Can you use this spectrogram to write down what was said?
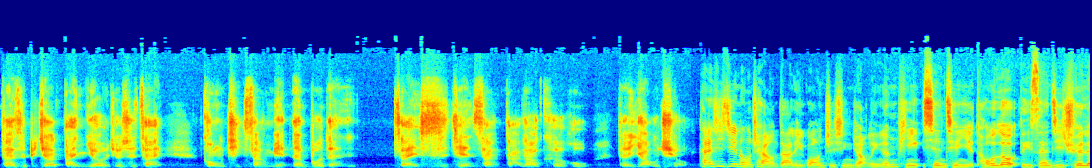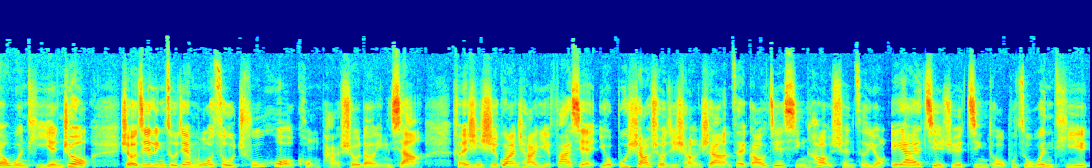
但是比较担忧就是在供给上面能不能在时间上达到客户的要求。台矽晶圆厂大力光执行长林恩平先前也透露，第三季缺料问题严重，手机零组件模组出货恐怕受到影响。分析师观察也发现，有不少手机厂商在高阶型号选择用 AI 解决镜头不足问题，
